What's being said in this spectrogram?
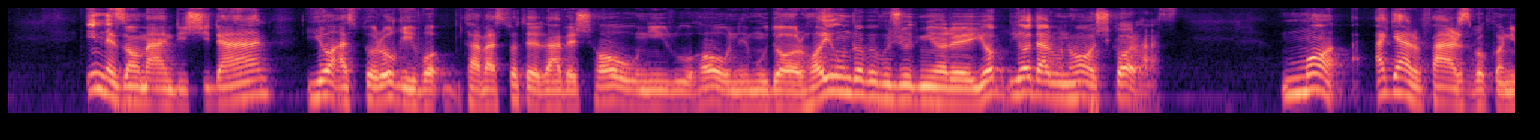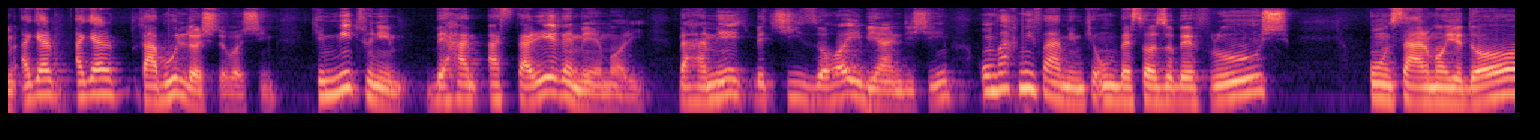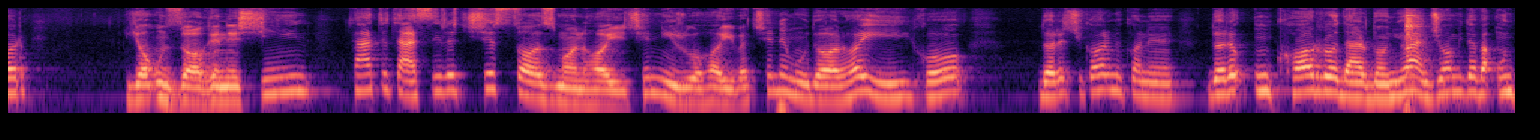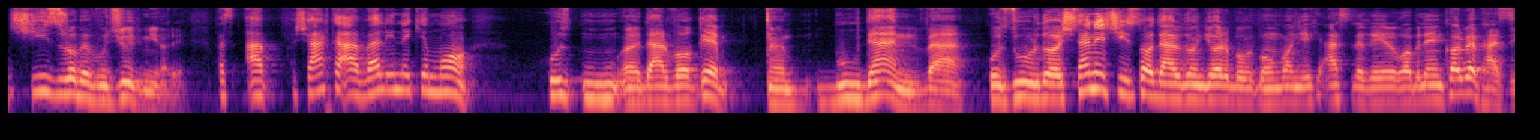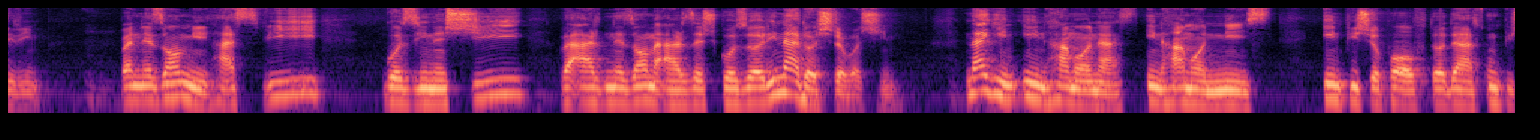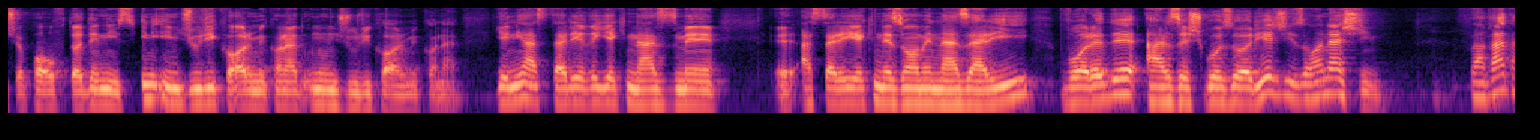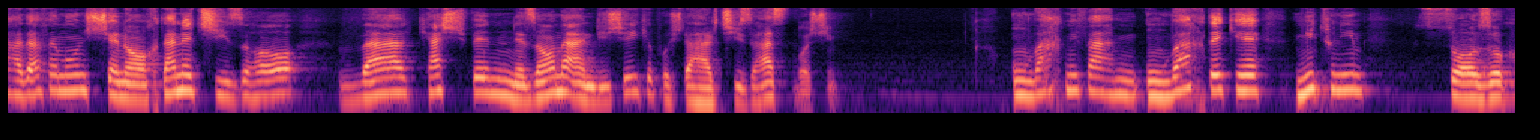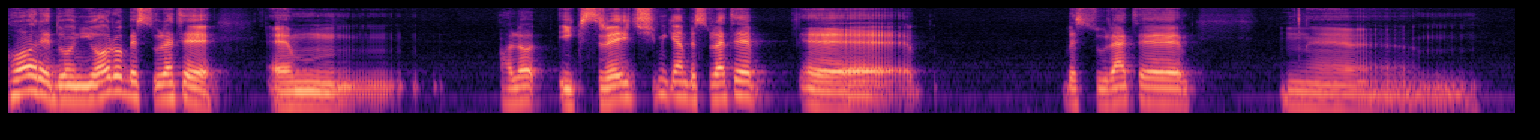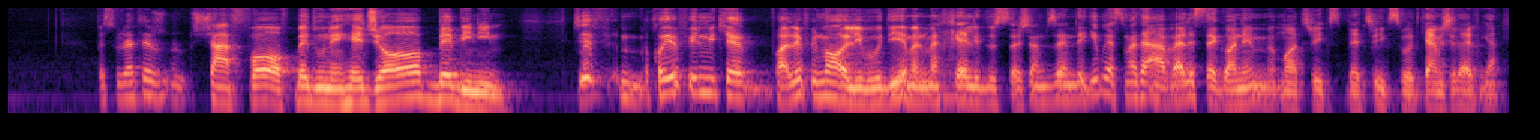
این نظام اندیشیدن یا از طرقی توسط روش ها و نیروها و نمودارهای اون رو به وجود میاره یا یا در اونها آشکار هست. ما اگر فرض بکنیم اگر اگر قبول داشته باشیم که می‌تونیم به هم از طریق معماری به همه به چیزهایی بیاندیشیم اون وقت می‌فهمیم که اون بساز و بفروش اون سرمایه دار یا اون زاغ نشین تحت تاثیر چه سازمانهایی چه نیروهایی و چه نمودارهایی خب داره چیکار می‌کنه؟ داره اون کار رو در دنیا انجام میده و اون چیز رو به وجود میاره. پس شرط اول اینه که ما در واقع بودن و حضور داشتن چیزها در دنیا رو به عنوان یک اصل غیر قابل انکار بپذیریم و نظامی حسوی گزینشی و نظام ارزش گذاری نداشته باشیم. نگیم این همان است این همان نیست. این پیش پا افتاده است اون پیش پا افتاده نیست. این اینجوری کار می‌کند اون اونجوری کار می‌کند. یعنی از طریق یک نظم از طریق یک نظام نظری وارد ارزش گذاری چیزها نشیم. فقط هدفمون شناختن چیزها و کشف نظام اندیشه‌ای که پشت هر چیز هست باشیم. اون وقت می‌فهمیم اون وقته که می‌تونیم سازوکار دنیا رو به صورت حالا X-ray چی میگن؟ به صورت به صورت به صورت شفاف بدون حجاب ببینیم. خب یه فیلمی که حالا فیلم هالیوودیه من من خیلی دوست داشتم زندگی قسمت اول سگانه ماتریکس ماتریکس بود که همیشه میگم.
